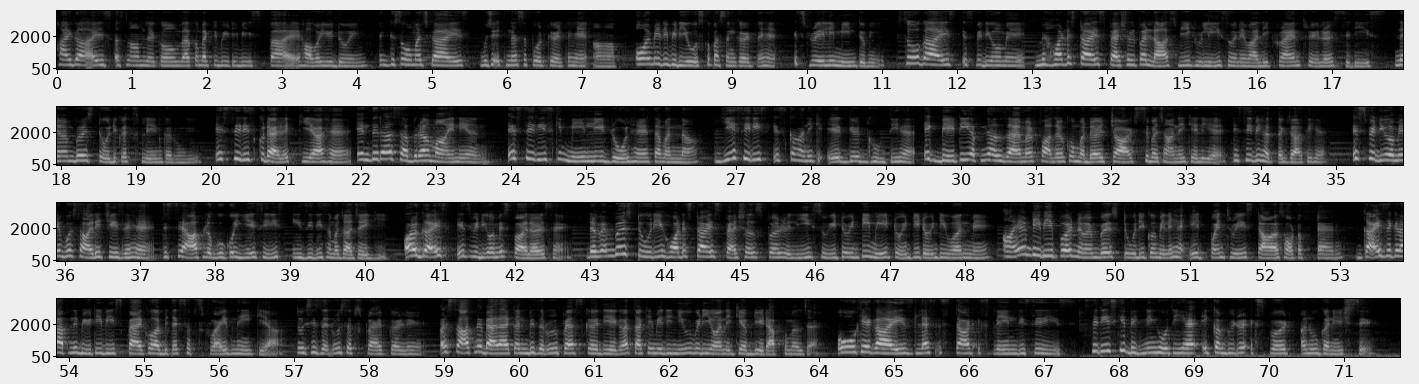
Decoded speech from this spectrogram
Hi guys, Assalamu alaikum. Welcome back to BTB Spy. How are you doing? Thank you so much guys. मुझे इतना support करते हैं आप और मेरी वीडियोस को पसंद करते हैं it's really mean to me so guys इस वीडियो में मैं हॉट स्टार स्पेशल पर लास्ट वीक रिलीज़ होने वाली crime thriller series November story को एक्सप्लेन करूँगी इस सीरीज़ को डायरेक्ट किया है इंदिरा सबरा माइनियन इस सीरीज़ की मेन लीड रोल है तमन्ना ये सीरीज़ इस कहानी के इर्द गिर्द घूमती है। एक बेटी अपने अल्जाइमर फादर को मर्डर चार्ज से बचाने के लिए किसी भी हद तक जाती है। इस वीडियो में वो सारी चीज़ें हैं, जिससे आप लोगों को ये सीरीज़ इजीली समझ आ जाएगी। और गाइस इस वीडियो में स्पॉयलर्स हैं। November story Hotstar specials पर रिलीज़ हुई 20 मई 2021 में। आई पर नवंबर स्टोरी को मिले हैं 8.3 स्टार्स आउट ऑफ़ 10 गाइस अगर आपने ब्यूटी बी स्पाई को अभी तक सब्सक्राइब नहीं किया तो इसे ज़रूर सब्सक्राइब कर लें। और साथ में बेल आइकन भी ज़रूर प्रेस कर दिएगा, ताकि मेरी न्यू वीडियो आने की अपडेट आपको मिल जाए। Okay guys let's start explain this series series की बिगनिंग होती है एक कंप्यूटर एक्सपर्ट अनु गणेश से।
